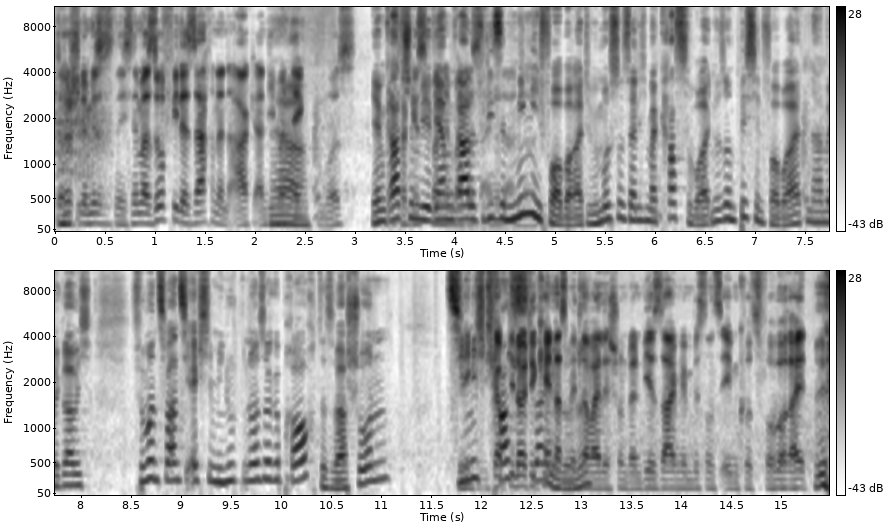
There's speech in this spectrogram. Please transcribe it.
So schlimm ist es nicht. Es sind immer so viele Sachen in Arc, an die Ja. man denken muss. Wir haben gerade schon, wir, wir haben gerade eine diese. Mini vorbereitet. Wir mussten uns ja nicht mal krass vorbereiten, nur so ein bisschen vorbereiten. Da haben wir, glaube ich, 25 echte Minuten oder so gebraucht. Das war schon ziemlich ich ich glaube, die krass Leute kennen das so, ne? mittlerweile schon, wenn wir sagen, wir müssen uns eben kurz vorbereiten.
